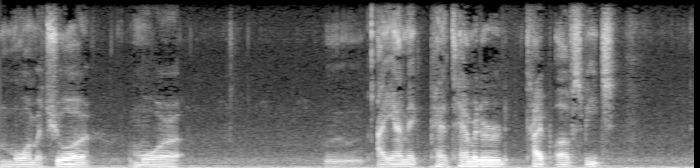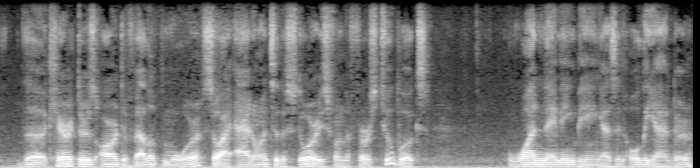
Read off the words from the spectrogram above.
more mature, more mm, iambic pentametered type of speech the characters are developed more, so I add on to the stories from the first two books. One naming being as an Oleander,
